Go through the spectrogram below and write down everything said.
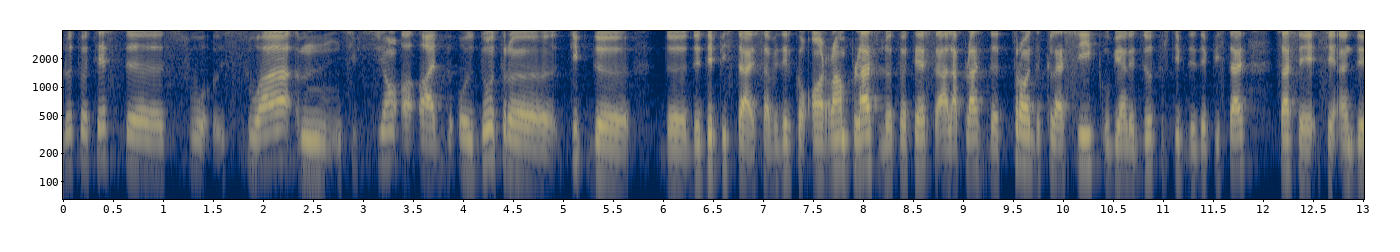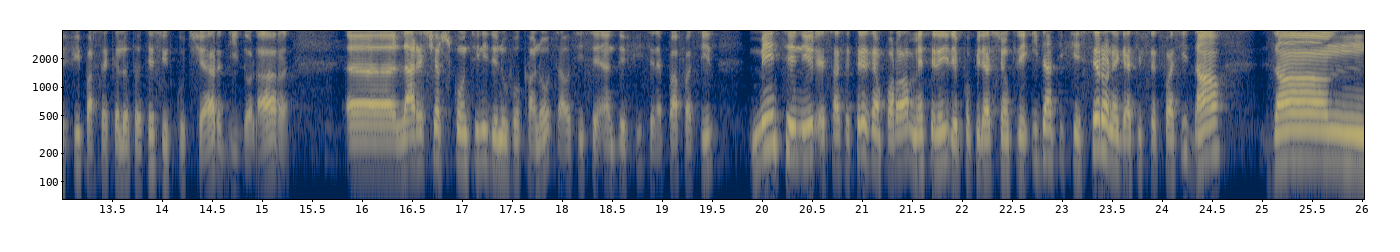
l'autotest soit, soit hum, à d'autres types de, de, dépistage. Ça veut dire qu'on remplace l'autotest à la place de TROD classique ou bien les autres types de dépistage. Ça, c'est un défi parce que l'autotest, il coûte cher, 10 dollars. Euh, la recherche continue de nouveaux canaux, ça aussi, c'est un défi, ce n'est pas facile. Maintenir, et ça, c'est très important, maintenir les populations clés identifiées séronégatives cette fois-ci dans un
